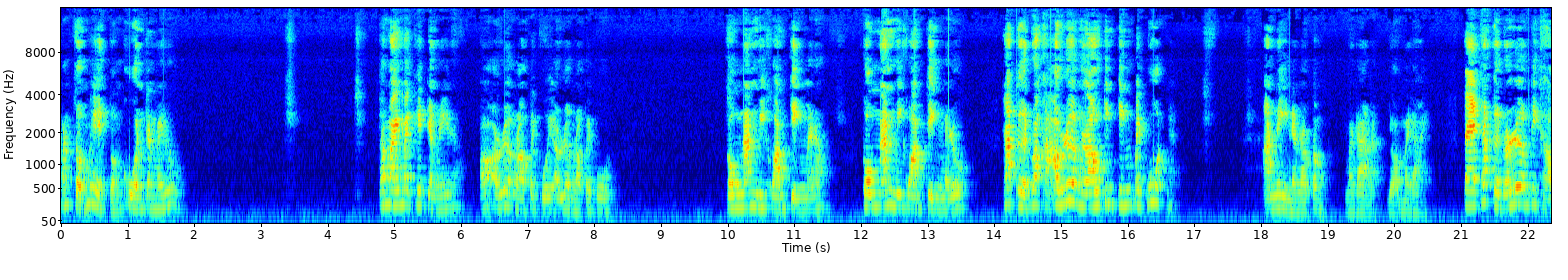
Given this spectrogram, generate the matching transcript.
มันสมเหตุสมควรกันไหมลูก ทำไมไม่คิดอย่างนี้ล่ะอ๋อเอาเรื่องเราไปคุย เอาเรื่องเราไปพูดกรงนั้นมีความจริงไหมล่ะกรงนั้นมีความจริงไหมลูกถ้าเกิดว่าเขาเอาเรื่องเราจริง ๆ ไปพูดเนี่ยอันนี้เนี่ยเราต้องไม่ได้ละยอมไม่ได้ แต่ถ้าเกิดว่าเรื่องที่เขา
